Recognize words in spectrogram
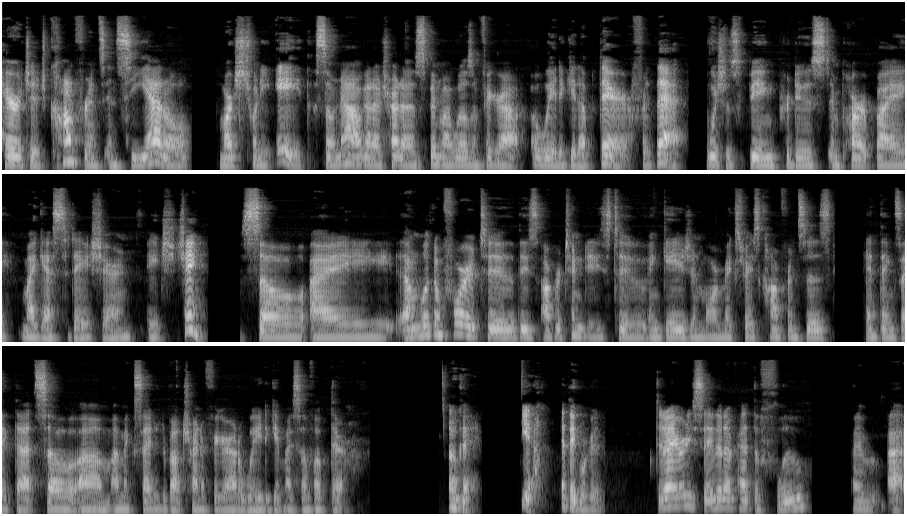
heritage conference in Seattle March 28th. So now I've got to try to spin my wheels and figure out a way to get up there for that, which is being produced in part by my guest today, Sharon H. Chang. So I I'm looking forward to these opportunities to engage in more mixed race conferences and things like that. So um, I'm excited about trying to figure out a way to get myself up there. Okay, yeah, I think we're good. Did I already say that I've had the flu? I, I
